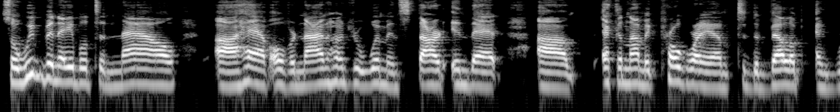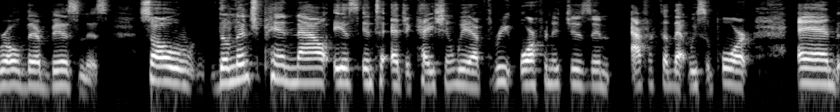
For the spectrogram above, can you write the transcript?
So we've been able to now uh, have over 900 women start in that um, economic program to develop and grow their business. So the linchpin now is into education. We have three orphanages in Africa that we support, and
